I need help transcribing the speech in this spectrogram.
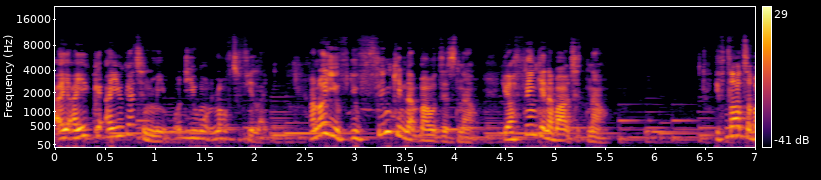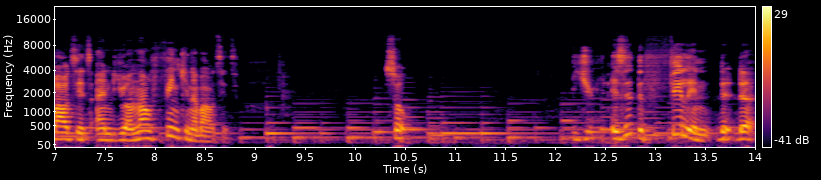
are, are, you, are you getting me? What do you want love to feel like? I know you've, you're thinking about this now. You're thinking about it now. You've thought about it and you are now thinking about it. So, you, is it the feeling? The, the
